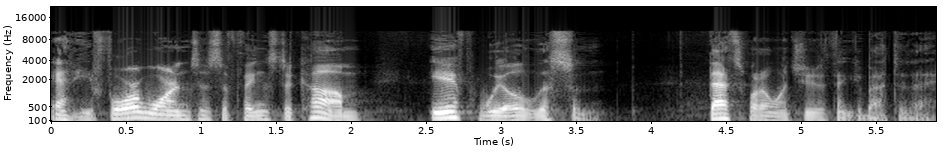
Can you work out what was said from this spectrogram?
and he forewarns us of things to come if we'll listen. That's what I want you to think about today.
